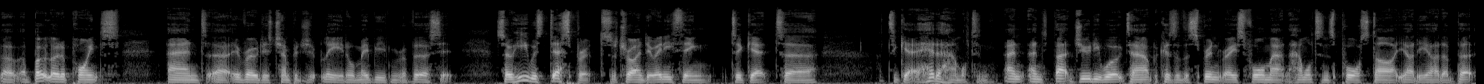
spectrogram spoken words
a boatload of points and uh, erode his championship lead, or maybe even reverse it. So he was desperate to try and do anything to get uh, to get ahead of Hamilton, and and that duty worked out because of the sprint race format and Hamilton's poor start, yada yada. But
